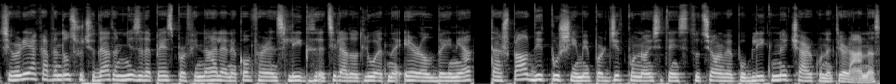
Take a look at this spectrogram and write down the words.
Qeveria ka vendosur që datën 25 për finalen e Conference League, e cila do të luhet në Air Albania, ta shpallë ditë pushimi për gjithë punonjësit e institucioneve publike në qarkun e Tiranës.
